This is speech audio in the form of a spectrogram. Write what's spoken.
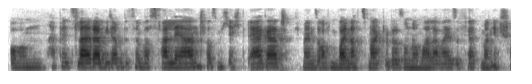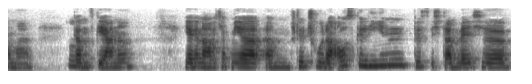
Um, habe jetzt leider wieder ein bisschen was verlernt, was mich echt ärgert. Ich meine, so auf dem Weihnachtsmarkt oder so normalerweise fährt man ja schon mal mhm. ganz gerne. Ja, genau. Ich habe mir ähm, Schlittschuhe da ausgeliehen, bis ich dann welche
